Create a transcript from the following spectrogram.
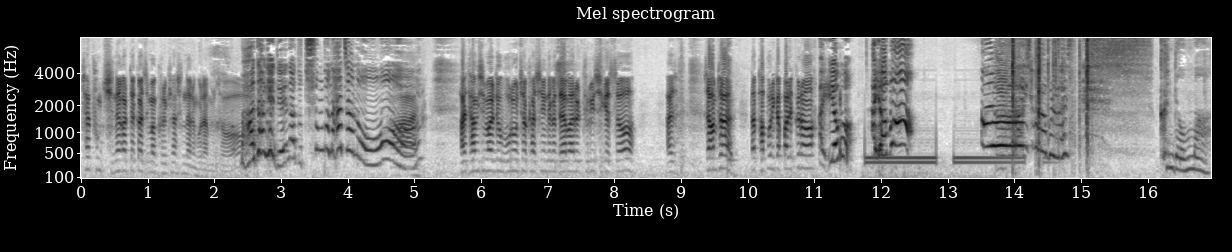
태풍 지나갈 때까지만 그렇게 하신다는 거라면서. 마당에 내놔도 충분하잖아. 아 니 당신 말도 모르는 척 하시는데 그내 말을 들으시겠어? 아니, 자 아무튼 나 바쁘니까 빨리 끊어. 아, 여보, 아 여보. 아유, 혈압을 내. 근데 엄마,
